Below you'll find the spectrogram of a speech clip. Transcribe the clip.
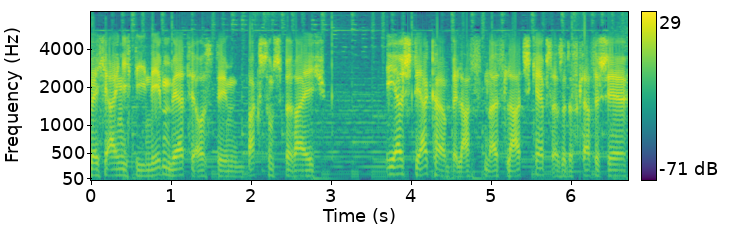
welche eigentlich die Nebenwerte aus dem Wachstumsbereich eher stärker belasten als Large Caps. Also das klassische,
